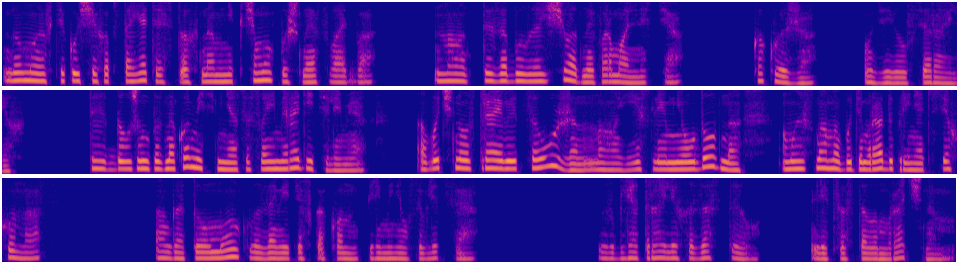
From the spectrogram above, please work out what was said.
Думаю, в текущих обстоятельствах нам ни к чему пышная свадьба. Но ты забыла еще одной формальности». «Какой же?» — удивился Райлих. «Ты должен познакомить меня со своими родителями. Обычно устраивается ужин, но если им неудобно, мы с мамой будем рады принять всех у нас. Агата умолкла, заметив, как он переменился в лице. Взгляд Райлиха застыл. Лицо стало мрачным,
